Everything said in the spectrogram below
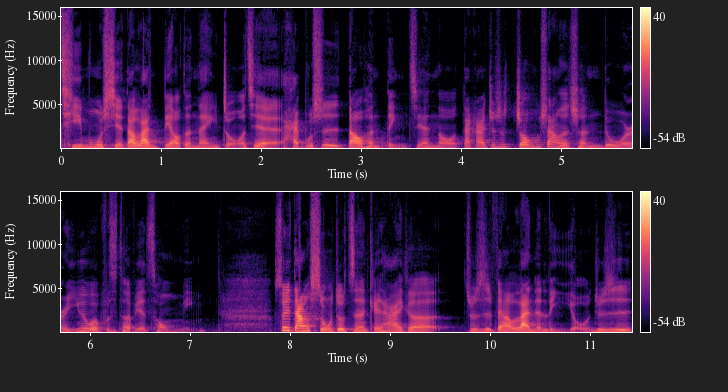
题目写到烂掉的那一种，而且还不是到很顶尖哦，大概就是中上的程度而已，因为我不是特别聪明。所以当时我就只能给他一个就是非常烂的理由，就是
